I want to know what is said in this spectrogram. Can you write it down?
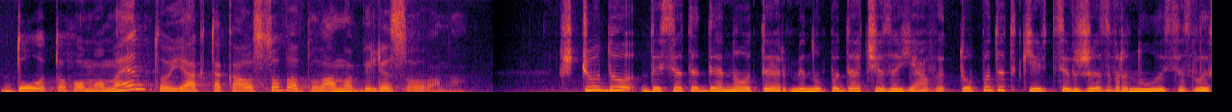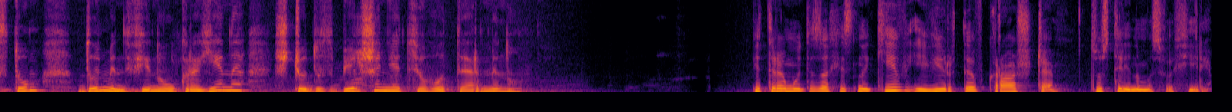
до того моменту, як така особа була мобілізована. Щодо 10-денного терміну подачі заяви, то податківці вже звернулися з листом до Мінфіну України щодо збільшення цього терміну. Підтримуйте захисників і вірте в краще. Зустрінемось в ефірі.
